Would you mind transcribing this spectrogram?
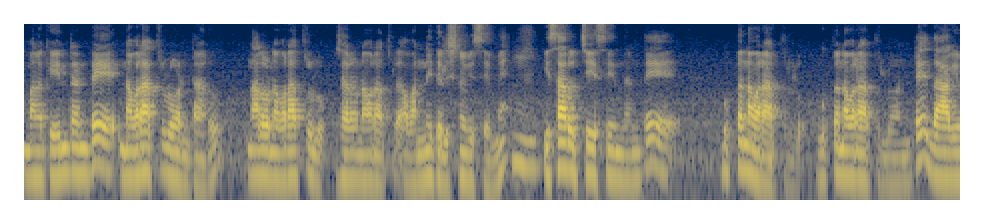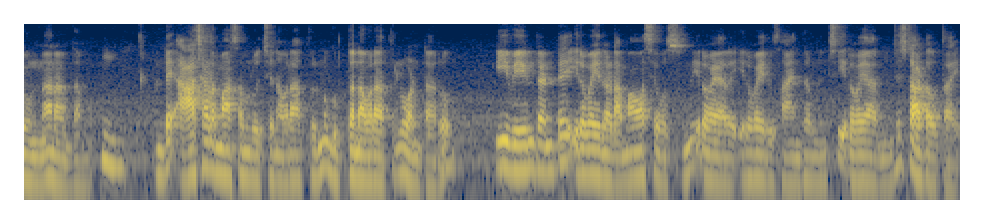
మనకి ఏంటంటే నవరాత్రులు అంటారు. నాలుగు నవరాత్రులు శరవ నవరాత్రులు అవన్నీ తెలిసిన విషయమే. ఈసారి వచ్చేసి ఏంటంటే గుప్త నవరాత్రులు. గుప్త నవరాత్రులు అంటే దాగి ఉన్న అని అర్థం అంటే ఆషాఢ మాసంలో వచ్చే నవరాత్రులను గుప్త నవరాత్రులు అంటారు. ఇవి ఏంటంటే ఇరవై నాడు అమావాస్య వస్తుంది. ఇరవై ఆరు ఇరవై ఐదు సాయంత్రం నుంచి ఇరవై ఆరు నుంచి స్టార్ట్ అవుతాయి.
